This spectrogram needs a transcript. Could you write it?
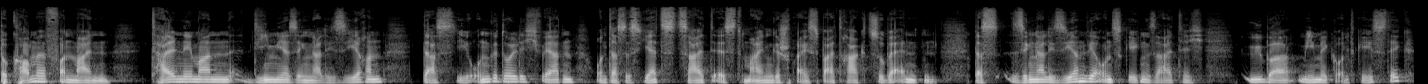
bekomme von meinen Teilnehmern, die mir signalisieren, dass sie ungeduldig werden und dass es jetzt Zeit ist, meinen Gesprächsbeitrag zu beenden. Das signalisieren wir uns gegenseitig über Mimik und Gestik.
